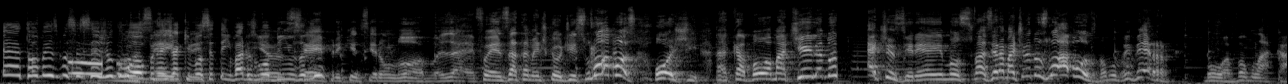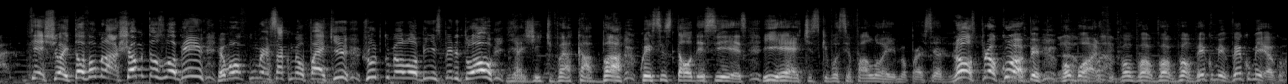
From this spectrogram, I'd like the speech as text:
É, talvez você seja o do lobo, né? Já que sempre- você tem vários lobinhos eu ali. sempre quis ser um lobo, é, foi exatamente o que eu disse. Lobos, hoje acabou a matilha dos pets, iremos fazer a matilha dos lobos, vamos viver. Boa, vamos lá, cara. Fechou, então vamos lá, chama teus lobinhos, eu vou conversar com meu pai aqui, junto com o meu lobinho espiritual, e a gente vai acabar com esses tal desses ietes que você falou aí, meu parceiro. Não se preocupe! Vambora, vamos, vamos, vamos, vamos, vem comigo, vem comigo.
